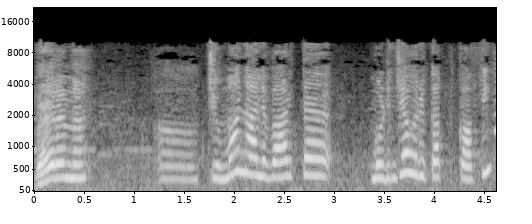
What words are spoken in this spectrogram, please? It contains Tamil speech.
வேற என்ன? சும்மா நாலு வார்த்தை முடிஞ்சா ஒரு கப் காஃபி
